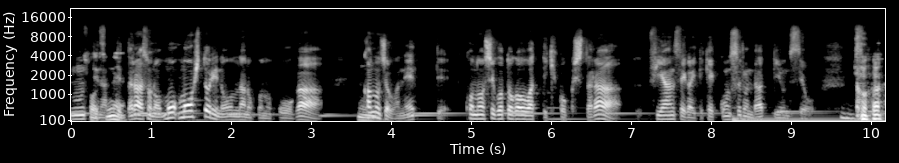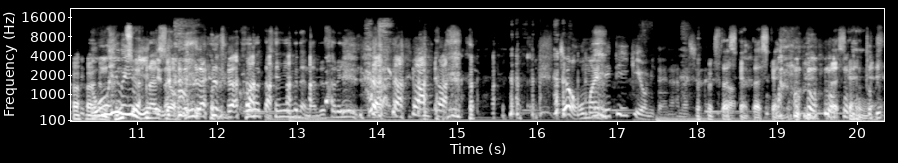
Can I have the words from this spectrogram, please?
うん、ってなってたら、そのもうもう一人の女の子の方が、うん。彼女はねって、この仕事が終わって帰国したら、フィアンセがいて結婚するんだって言うんですよ。えどういう意味 このタイミングでなんでそれ言う じゃあお前出ていけよみたいな話じゃないですか。確かに確かに確かにね。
